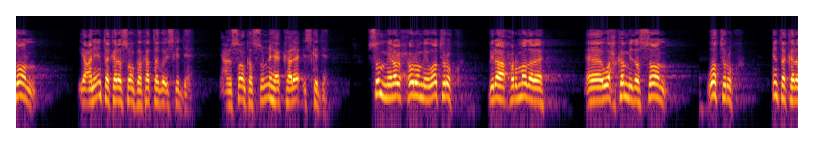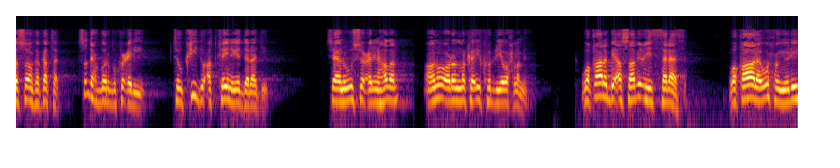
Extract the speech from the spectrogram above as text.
soon yacni inta kale soonka ka tagoo iska dah yacni soonka sunnahee kale iska dah sum min alxurumi watruk bilaha xurmada leh wax ka mida soon watruk inta kale soonka ka tag. Saddex goor buu ku celiyey. Tawkiidu adkaynaya daraaddeed. Si aanu u soo celin hadal aanu odhan markaa ii kordhiya wax la mid. Wa qaala biasaabicihi ahalaa wa qaala wuxuu yidhi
